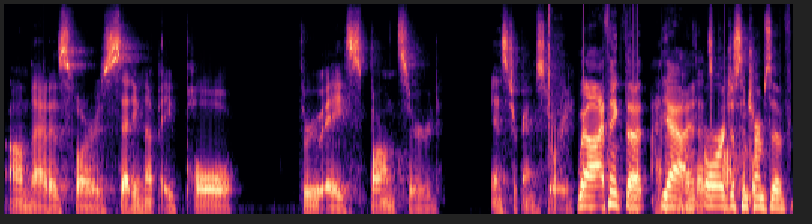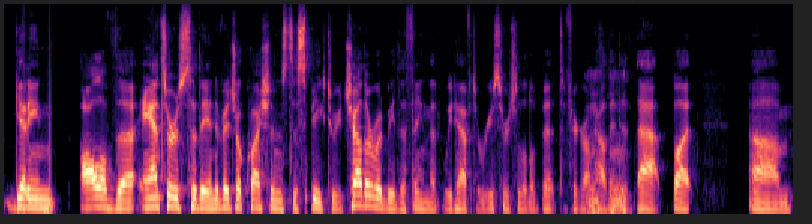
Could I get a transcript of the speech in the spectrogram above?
on that as far as setting up a poll through a sponsored instagram story. Well, I think that I yeah, or just in terms of getting all of the answers to the individual questions to speak to each other would be the thing that we'd have to research a little bit to figure out how they Mhm. did that. But um,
